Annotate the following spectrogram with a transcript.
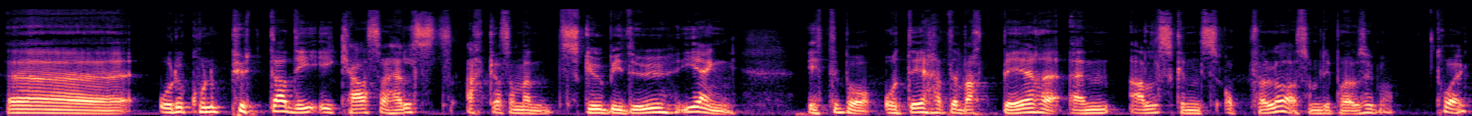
Uh, og du kunne putte de i hva som helst, akkurat som en Scooby-Doo-gjeng etterpå. Og det hadde vært bedre enn alskens oppfølgere som de prøver seg på. Tror jeg.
